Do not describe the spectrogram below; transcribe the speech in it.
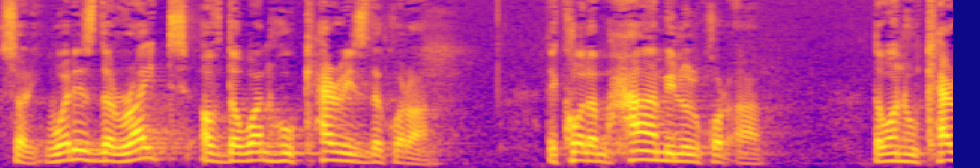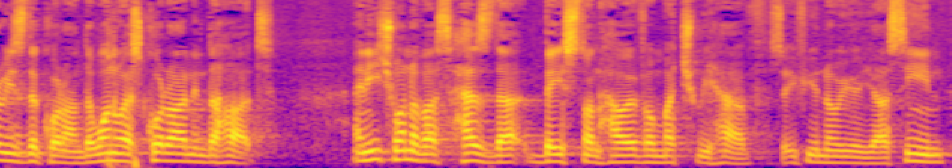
sorry, what is the right of the one who carries the Quran? They call him Hamilul Quran, the one who carries the Quran, the one who has Quran in the heart. And each one of us has that based on however much we have. So if you know your Yasin,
